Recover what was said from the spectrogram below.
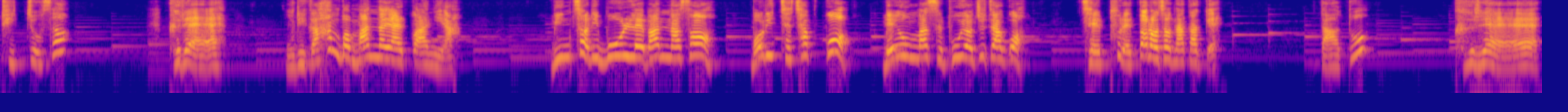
뒷조사? 그래. 우리가 한 번 만나야 할 거 아니야. 민철이 몰래 만나서 머리채 잡고 매운맛을 보여주자고. 제 풀에 떨어져 나가게. 나도? 그래.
